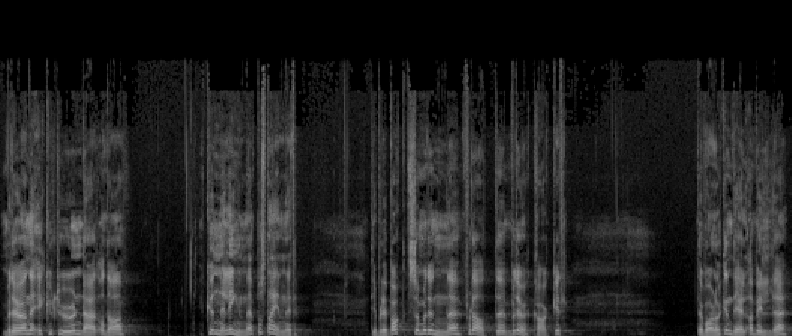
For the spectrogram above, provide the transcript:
Brødene i kulturen der og da kunne ligne på steiner. De ble bakt som runde, flate brødkaker. Det var nok en del av bildet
